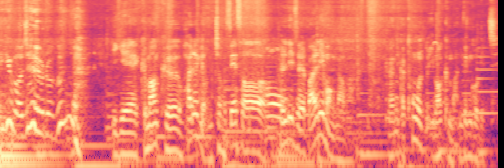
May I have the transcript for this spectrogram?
이게 맞아요 여러분? 이게 그만큼 화력이 엄청 세서 어. 펠릿을 빨리 먹나 봐. 그러니까 통을 또 이만큼 만든 거겠지.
